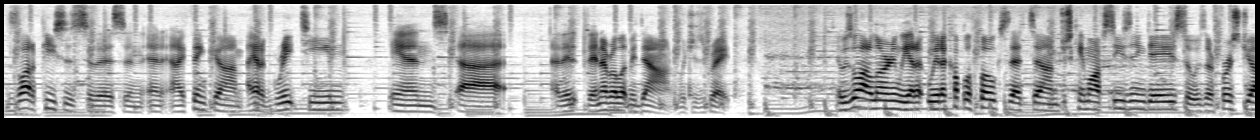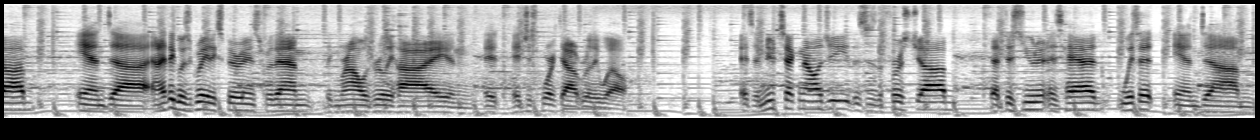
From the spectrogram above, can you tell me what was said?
There's a lot of pieces to this, and, and I think um, I had a great team, and uh, they, they never let me down, which is great. It was a lot of learning. We had a, we had a couple of folks that um, just came off seasoning days, so it was their first job, and, uh, and I think it was a great experience for them. The morale was really high, and it, it just worked out really well. It's a new technology. This is the first job that this unit has had with it, and um,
